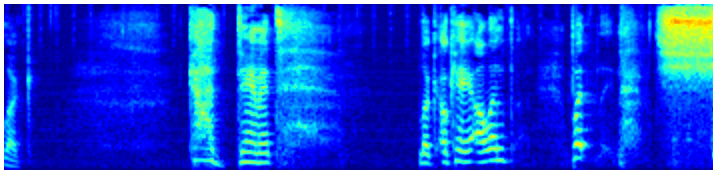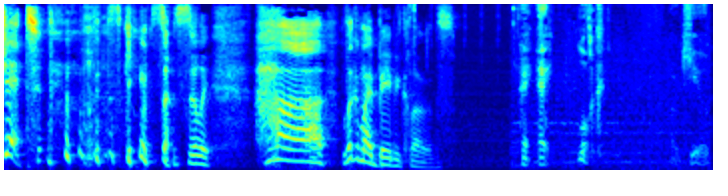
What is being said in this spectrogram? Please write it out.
Look. God damn it. Look, okay, I'll end. But shit, this game's so silly. Ah, look at my baby clothes. Hey, hey, look. Oh, cute.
